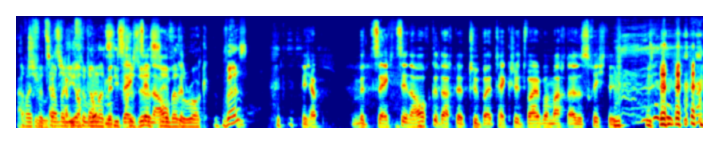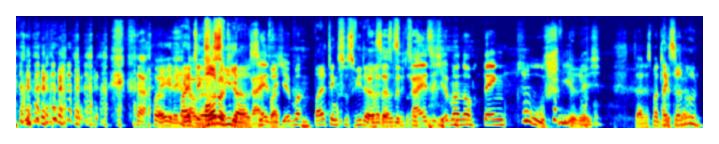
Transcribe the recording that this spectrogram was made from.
Aber ich würde Absolut. sagen, bei Wie auch damals mit die 16 Friseurszene bei The Rock. Was? Ich habe mit 16 auch gedacht, der Typ bei Tech Shit Viber macht alles richtig. Hey, der Bald denkst ins du's Porno-Kino, wieder. ist super. 30 immer, Bald denkst du es wieder. wenn man dass das mit alles- 30 immer noch denkt, puh, schwierig. Dann ist man Alessandro, Taxi.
